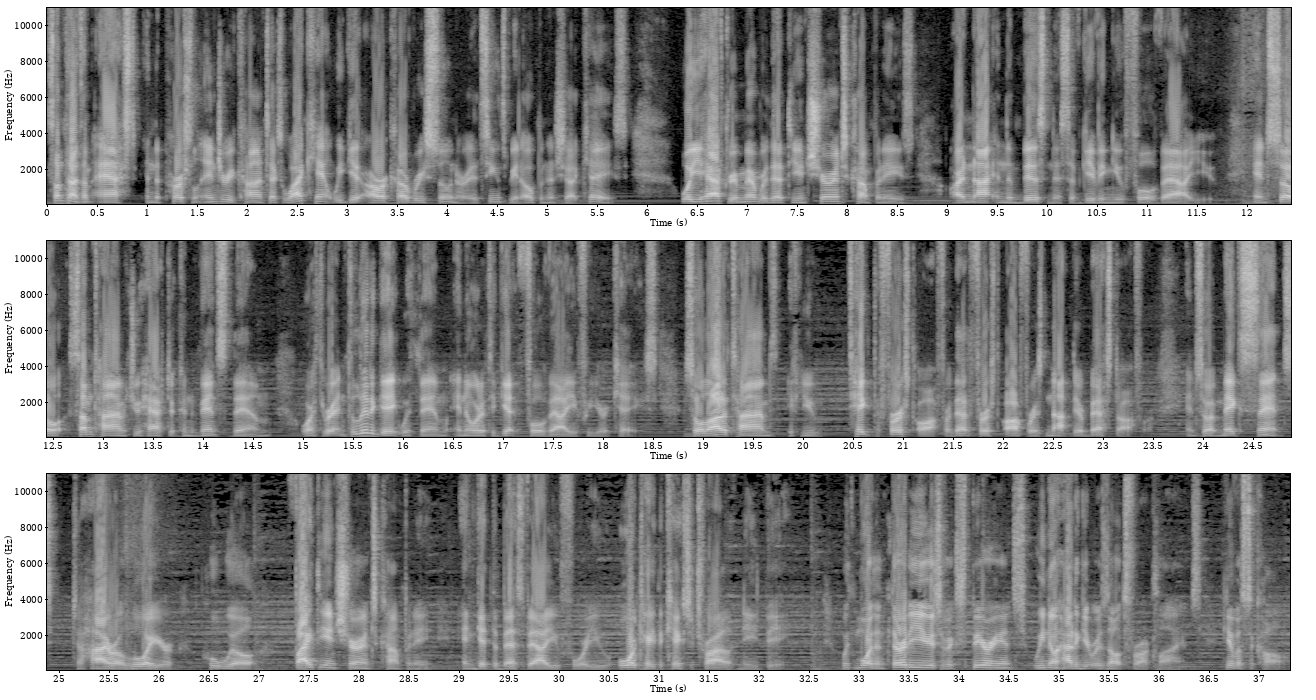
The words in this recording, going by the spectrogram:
Sometimes I'm asked in the personal injury context, why can't we get our recovery sooner? It seems to be an open and shut case. Well, you have to remember that the insurance companies are not in the business of giving you full value. And so sometimes you have to convince them or threaten to litigate with them in order to get full value for your case. So a lot of times if you take the first offer, that first offer is not their best offer. And so it makes sense to hire a lawyer who will fight the insurance company and get the best value for you or take the case to trial if need be. With more than 30 years of experience, we know how to get results for our clients. Give us a call.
